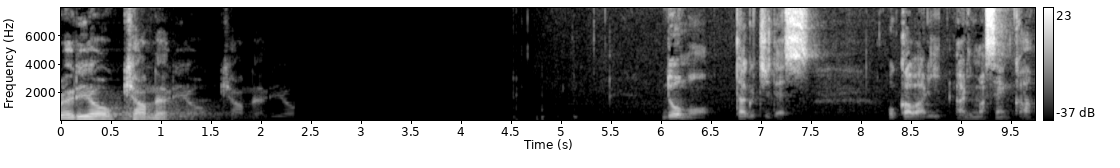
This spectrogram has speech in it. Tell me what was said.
Radio Cabinet. どうも田口ですおかわりありませんか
